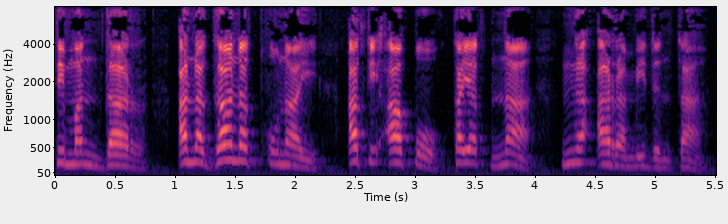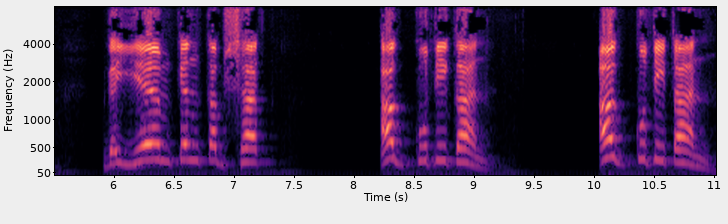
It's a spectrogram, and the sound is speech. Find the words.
ti mandar anaganat unay ati apo kayat na nga aramiden ta. Gayem ken kabsat, agkutikan, agkutitan,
